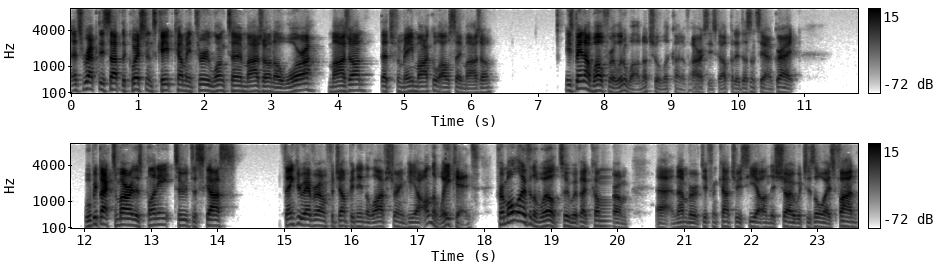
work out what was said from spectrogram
Let's wrap this up. The questions keep coming through. Long term MarJon or Nwora. MarJon. That's for me, Michael. I'll say MarJon. He's been unwell for a little while. Not sure what kind of virus he's got, but it doesn't sound great. We'll be back tomorrow. There's plenty to discuss. Thank you, everyone, for jumping in the live stream here on the weekend from all over the world, too. We've had come from uh, a number of different countries here on this show, which is always fun.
